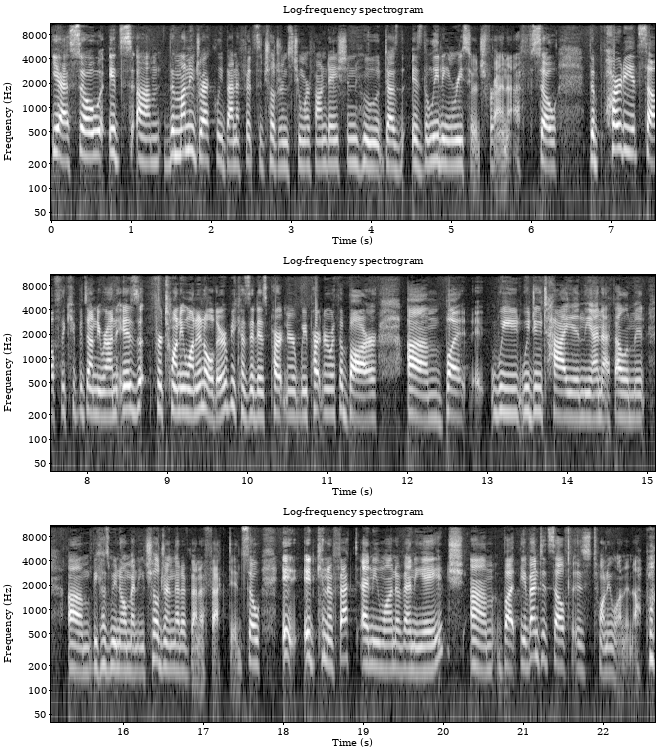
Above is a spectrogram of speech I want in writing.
Yeah, so it's um, the money directly benefits the Children's Tumor Foundation, who does is the leading research for NF. So the party itself, the Cupid's Undie Run, is for 21 and older because it is partnered. We partner with a bar, um, but we we do tie in the NF element um, because we know many children that have been affected. So it, it can affect anyone of any age, um, but the event itself is 21 and up.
